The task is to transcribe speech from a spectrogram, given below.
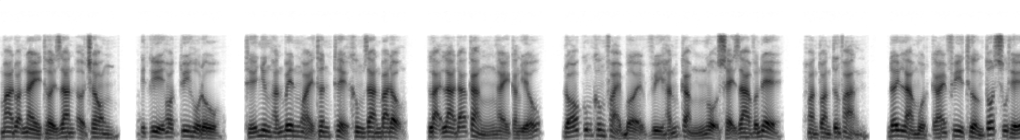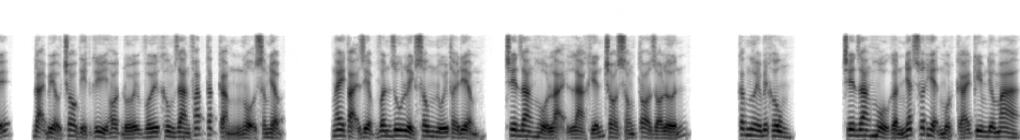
Mà đoạn này thời gian ở trong thịt ghi hot tuy hồ đồ, thế nhưng hắn bên ngoài thân thể không gian ba động, lại là đã càng ngày càng yếu, đó cũng không phải bởi vì hắn cảm ngộ xảy ra vấn đề, hoàn toàn tương phản, đây là một cái phi thường tốt xu thế, đại biểu cho thịt ghi hot đối với không gian pháp tắc cảm ngộ xâm nhập. Ngay tại diệp vân du lịch sông núi thời điểm, trên giang hồ lại là khiến cho sóng to gió lớn. Các ngươi biết không? Trên giang hồ gần nhất xuất hiện một cái kim điêu ma,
